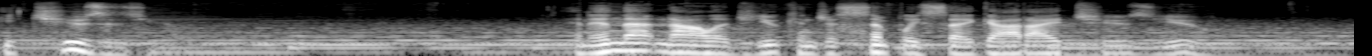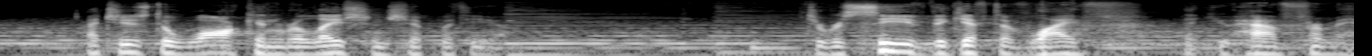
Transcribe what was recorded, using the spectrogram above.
He chooses you. And in that knowledge, you can just simply say, God, I choose you. I choose to walk in relationship with you, to receive the gift of life that you have for me.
